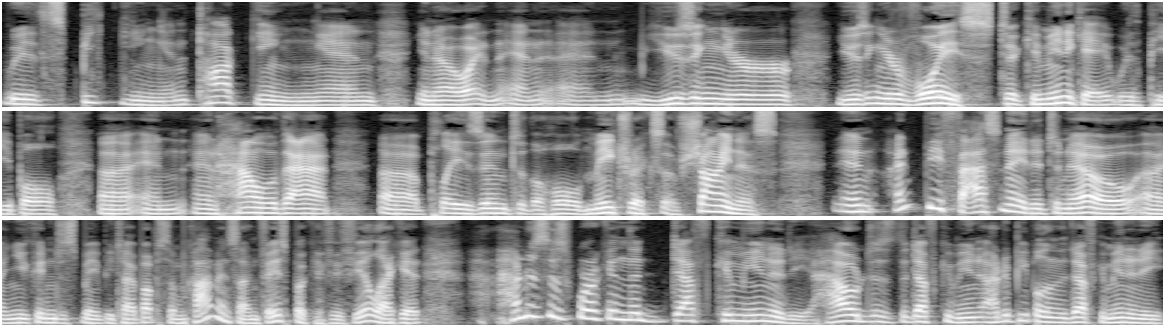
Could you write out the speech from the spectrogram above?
with speaking and talking and you know and and and using your using your voice to communicate with people uh, and and how that uh, plays into the whole matrix of shyness. And I'd be fascinated to know, uh, and you can just maybe type up some comments on Facebook if you feel like it. How does this work in the deaf community? How does the deaf community, how do people in the deaf community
